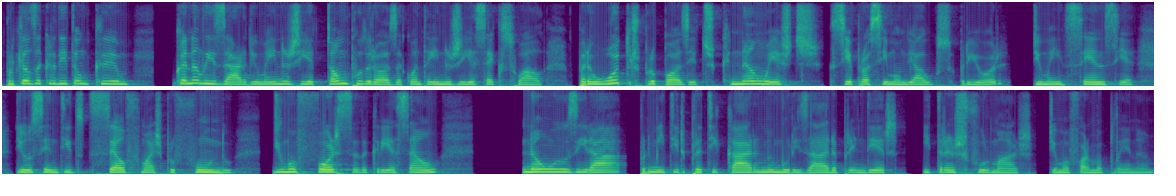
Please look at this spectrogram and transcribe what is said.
porque eles acreditam que canalizar de uma energia tão poderosa quanto a energia sexual para outros propósitos que não estes que se aproximam de algo superior, de uma essência, de um sentido de self mais profundo, de uma força da criação, não os irá permitir praticar, memorizar, aprender e transformar de uma forma plena.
